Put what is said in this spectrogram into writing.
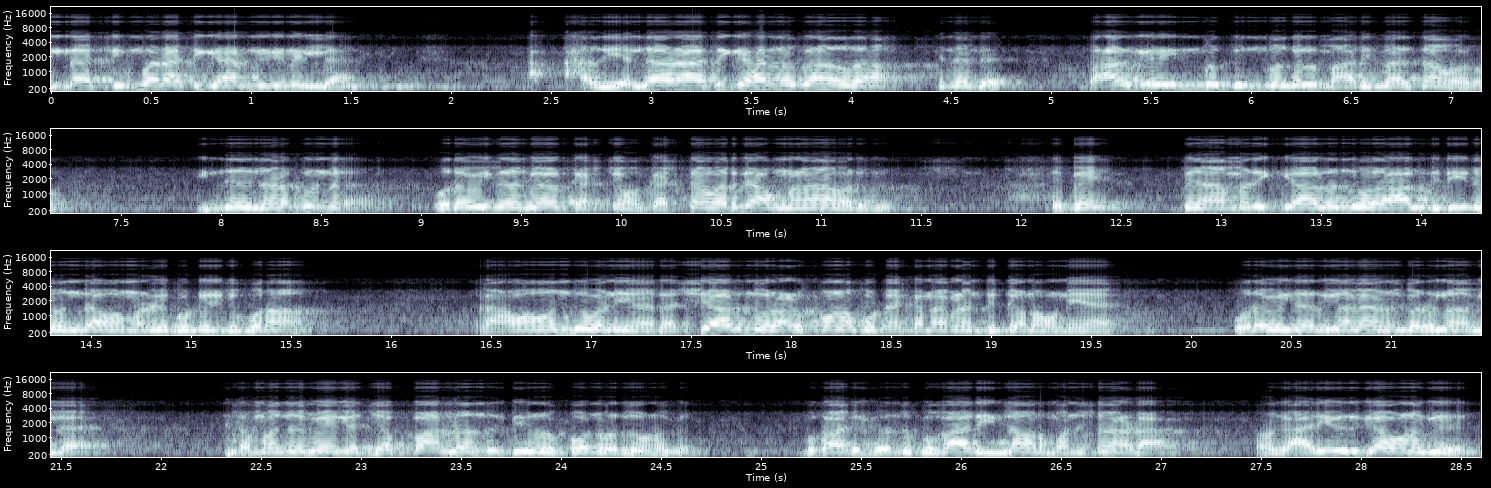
எல்லா சிம்ம ராசிக்காரனுக்குன்னு இல்லை. அது எல்லா ராசிக்காரனுக்கும் அதுதான். என்னது? வாழ்க்கையில இன்ப துன்பங்கள் மாறி மாறி தான் வரும். இந்த இது நடக்கும் உறவினர்களால் கஷ்டம். கஷ்டம் வருது அவங்களால வருது. இப்போ இப்போ அமெரிக்காவிலேருந்து ஒரு ஆள் திடீர்னு வந்து அவன் மண்ணில் கொண்டு வச்சுட்டு போகிறான் அவன் வந்து உன்னைய ரஷ்யால இருந்து ஒரு ஆள் போன போட்டேன் கண்ணாபிலாம் திட்டுவான உன்னைய? உறவினர்கள் நல்ல நண்பர்களும் இல்லை சம்மந்தமே இல்லை. ஜப்பான்ல இருந்து திடீர்னு ஃபோன் வருது உனக்கு. புகாரிக்கு. வந்து புகாரி இல்லை ஒரு மனுஷனாடா. உனக்கு அறிவு இருக்கா உனக்கு?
